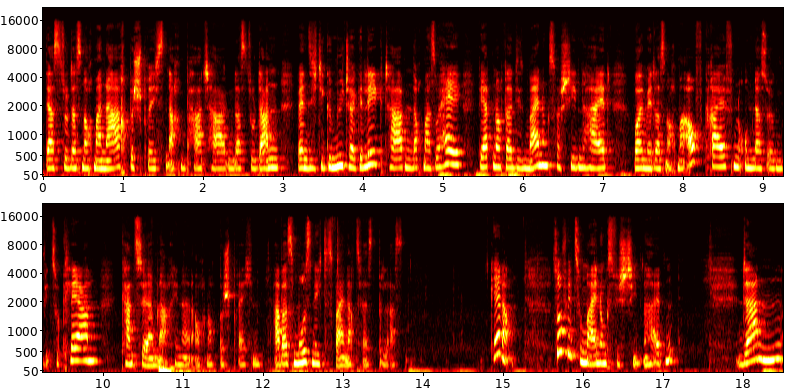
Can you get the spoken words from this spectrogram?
dass du das nochmal nachbesprichst nach ein paar Tagen, dass du dann, wenn sich die Gemüter gelegt haben, nochmal so, hey, wir hatten noch da diese Meinungsverschiedenheit, wollen wir das nochmal aufgreifen, um das irgendwie zu klären? Kannst du ja im Nachhinein auch noch besprechen. Aber es muss nicht das Weihnachtsfest belasten. Genau. So viel zu Meinungsverschiedenheiten. Dann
